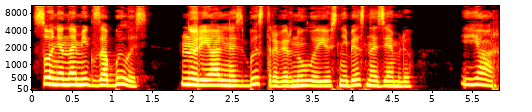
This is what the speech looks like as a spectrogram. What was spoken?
Соня на миг забылась, но реальность быстро вернула ее с небес на землю. Яр,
